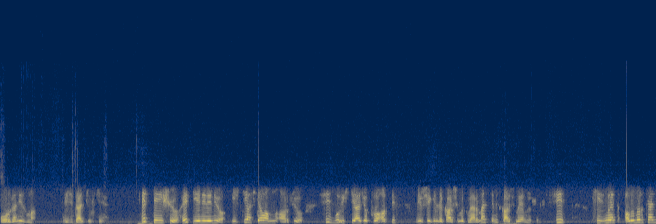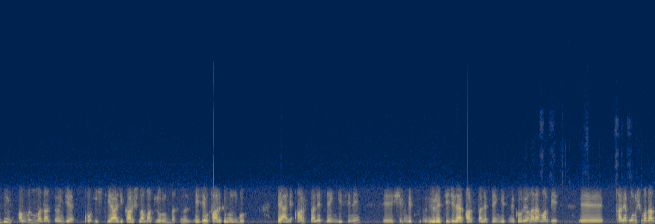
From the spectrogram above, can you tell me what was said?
organizma dijital Türkiye. Hep değişiyor, hep yenileniyor. İhtiyaç devamlı artıyor. Siz bu ihtiyaca proaktif bir şekilde karşılık vermezseniz karşılayamıyorsunuz. Siz hizmet alınırken değil, alınmadan önce o ihtiyacı karşılamak zorundasınız. Bizim farkımız bu. Yani arz talep dengesini e, şimdi üreticiler arz talep dengesini koruyorlar ama biz e, talep oluşmadan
